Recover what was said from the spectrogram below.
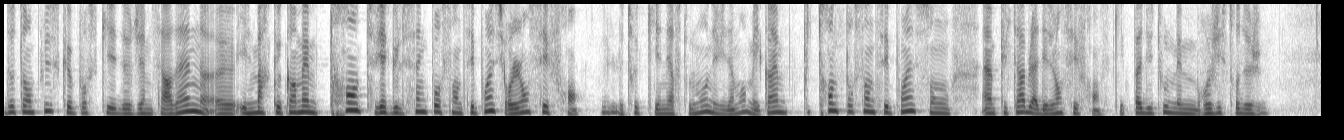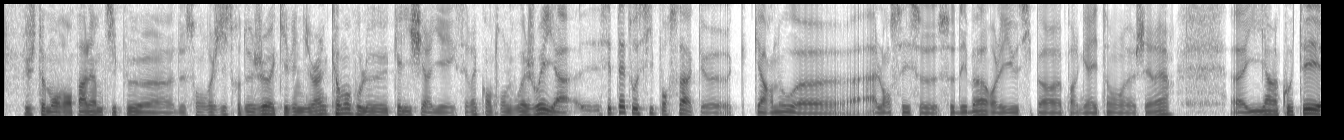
D'autant plus que pour ce qui est de James Harden, il marque quand même 30,5% de ses points sur lancer franc. Le truc qui énerve tout le monde, évidemment, mais quand même plus de 30% de ses points sont imputables à des lancers francs, ce qui n'est pas du tout le même registre de jeu. Justement, on va en parler un petit peu euh, de son registre de jeu à Kevin Durant. Comment vous le qualifieriez? C'est vrai que quand on le voit jouer, il y a... c'est peut-être aussi pour ça que Carnot euh, a lancé ce, débat, relayé aussi par, par Gaëtan euh, Scherer. il y a un côté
